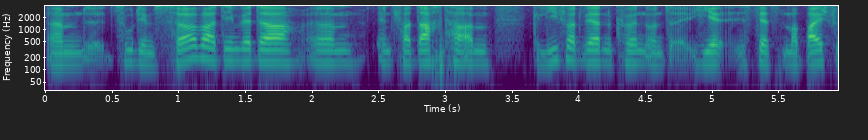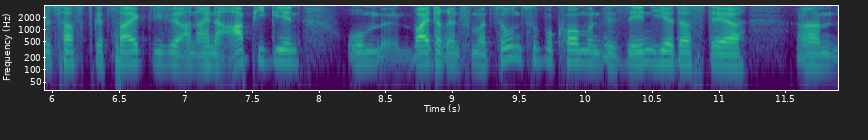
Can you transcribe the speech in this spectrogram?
ähm, zu dem Server, den wir da ähm, in Verdacht haben, geliefert werden können. Und äh, hier ist jetzt mal beispielshaft gezeigt, wie wir an eine API gehen, um weitere Informationen zu bekommen. Und wir sehen hier, dass der ähm,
